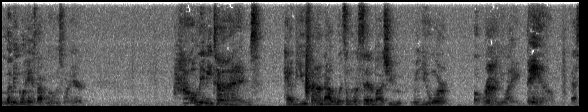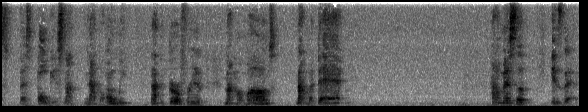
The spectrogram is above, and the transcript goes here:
let me go ahead and stop with this one here. How many times have you found out what someone said about you when you weren't around? You like, damn, that's that's bogus. Not not the homie, not the girlfriend, not my mom's, not my dad, how messed up is that?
